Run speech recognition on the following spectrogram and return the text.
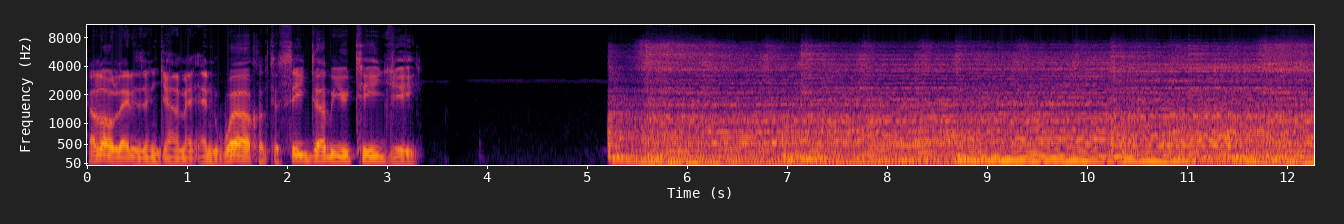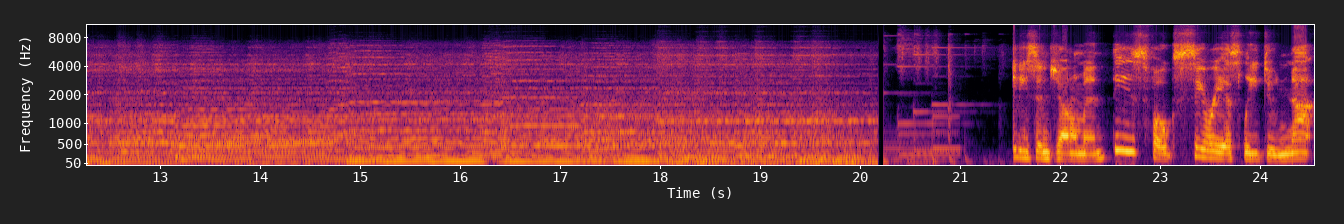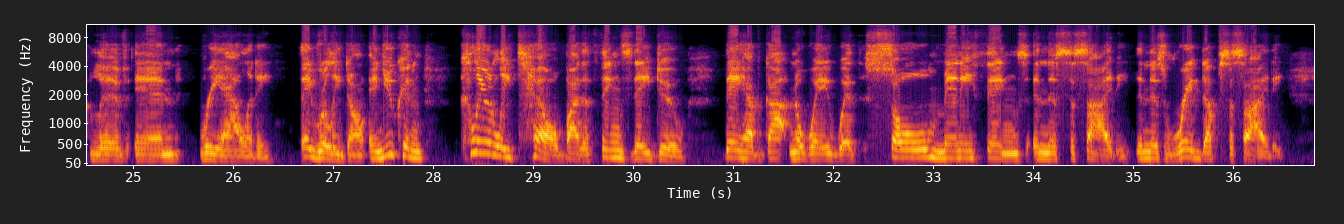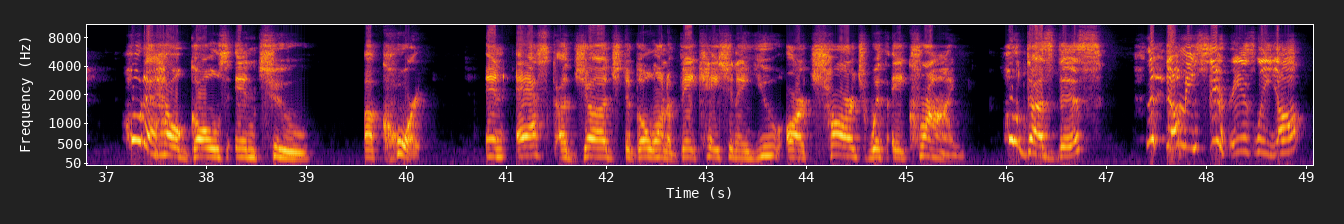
Hello, ladies and gentlemen, and welcome to CWTG. Ladies and gentlemen, these folks seriously do not live in reality. They really don't. And you can clearly tell by the things they do. They have gotten away with so many things in this society, in this rigged up society. Who the hell goes into a court and ask a judge to go on a vacation and you are charged with a crime? Who does this? I mean, seriously, y'all.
